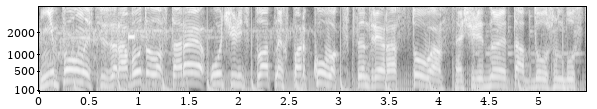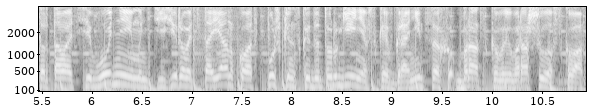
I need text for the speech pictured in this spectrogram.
Не полностью заработала вторая очередь платных парковок в центре Ростова. Очередной этап должен был стартовать сегодня и монетизировать стоянку от Пушкинской до Тургеневской в границах Братского и Ворошиловского.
